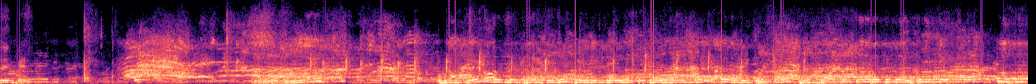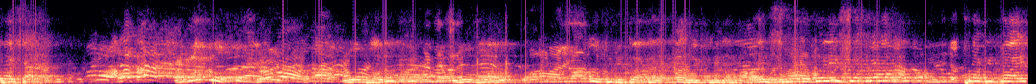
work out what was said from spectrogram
দেখবেন অতিরিক্ত আকার আরও একটি দলীয় সংখ্যা ফোর্টি ফাইভ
